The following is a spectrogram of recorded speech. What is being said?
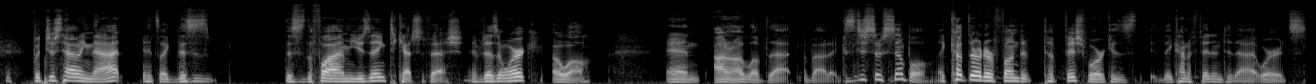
but just having that, and it's like this is this is the fly I'm using to catch the fish. If it doesn't work, oh well. And I don't know, I loved that about it because it's just so simple. Like cutthroat are fun to, to fish for because they kind of fit into that where it's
